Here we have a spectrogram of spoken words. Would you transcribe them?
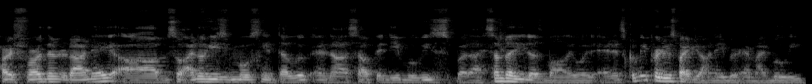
Harshvardhan Rane. Um, so I know he's mostly in Telugu and uh, South Indian movies, but uh, sometimes he does Bollywood, and it's gonna be produced by John Abraham, I believe.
